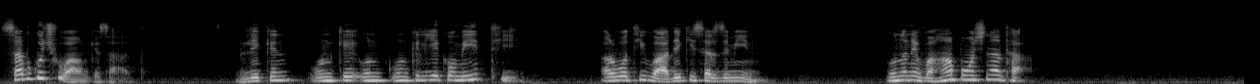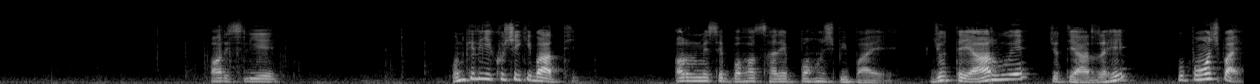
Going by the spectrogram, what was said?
सब कुछ हुआ उनके साथ। लेकिन उनके, उन, उनके लिए एक उम्मीद थी, और वो थी वादे की सरजमीन। उन्होंने वहाँ पहुँचना था। और इसलिए उनके लिए खुशी की बात थी। और उनमें से बहुत सारे पहुँच भी पाए। जो तैयार हुए जो तैयार रहे वो पहुँच पाए।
